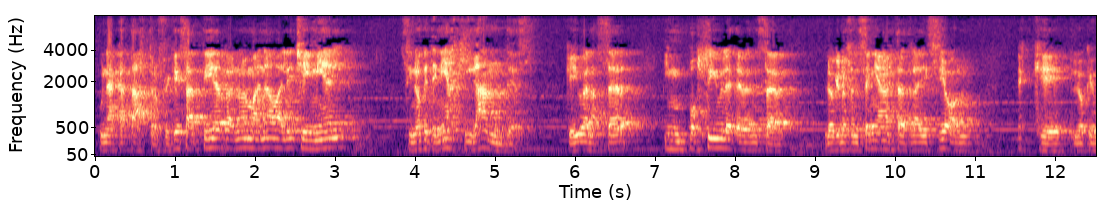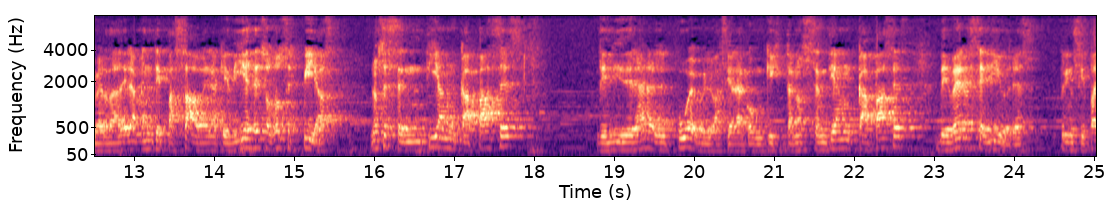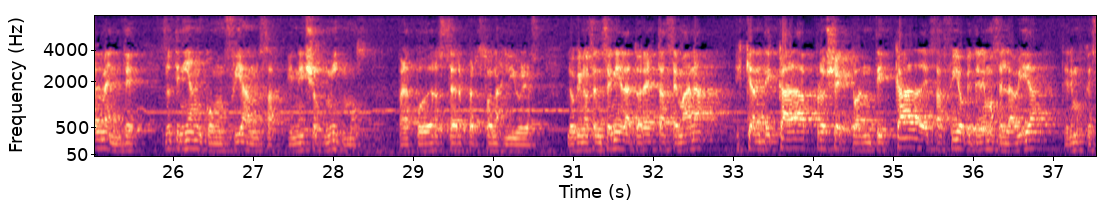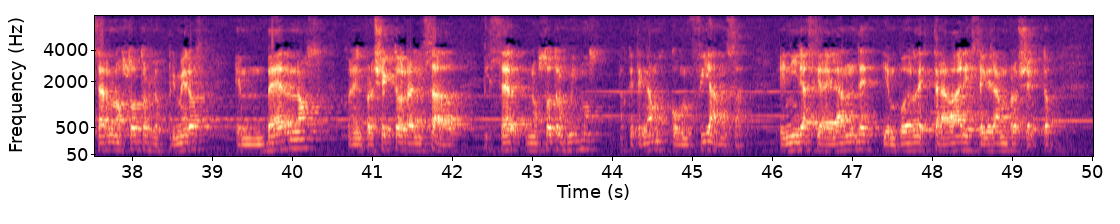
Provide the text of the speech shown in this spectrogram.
una catástrofe, que esa tierra no emanaba leche y miel, sino que tenía gigantes que iban a ser imposibles de vencer. Lo que nos enseña nuestra tradición es que lo que verdaderamente pasaba era que 10 de esos dos espías no se sentían capaces de liderar al pueblo hacia la conquista, no se sentían capaces de verse libres, principalmente no tenían confianza en ellos mismos para poder ser personas libres. Lo que nos enseña la Torah esta semana es que ante cada proyecto, ante cada desafío que tenemos en la vida, tenemos que ser nosotros los primeros en vernos con el proyecto realizado y ser nosotros mismos los que tengamos confianza en ir hacia adelante y en poder destrabar ese gran proyecto.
